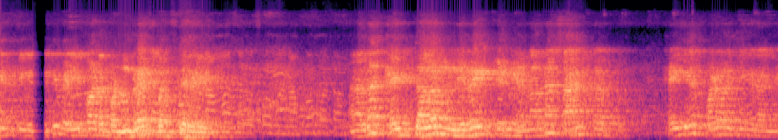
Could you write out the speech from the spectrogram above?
ஏற்றுக்கிட்டு வழிபாடு பண்ற பக்தர்கள். அதனால கைத்தளம் நிறை கண்ணி. அதனால சாமி கையில பழம் வச்சுக்கிறாங்க.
